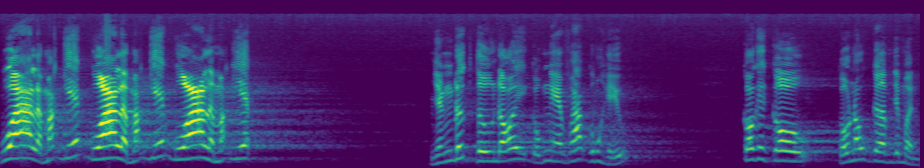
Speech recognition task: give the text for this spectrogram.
qua là mắc dép qua là mắc dép qua là mắc dép. Những đức tương đối cũng nghe pháp cũng hiểu. Có cái cô cô nấu cơm cho mình.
